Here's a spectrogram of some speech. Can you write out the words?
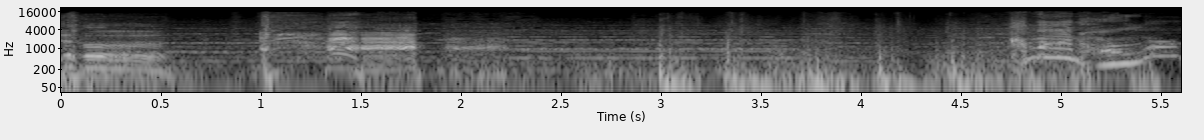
Uh. Come on, Homer.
